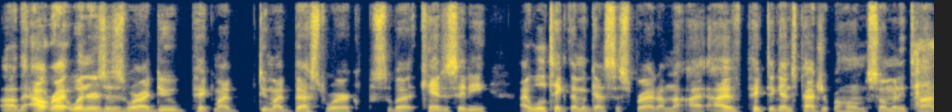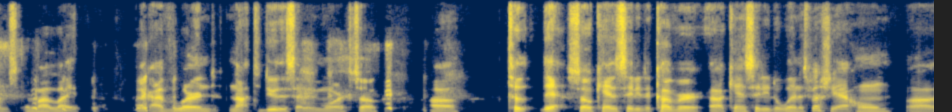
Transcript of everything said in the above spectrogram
Uh, the outright winners is where I do pick my do my best work. So, but Kansas City, I will take them against the spread. I'm not. I, I've picked against Patrick Mahomes so many times in my life. Like I've learned not to do this anymore. So, uh, to yeah, so Kansas City to cover, uh, Kansas City to win, especially at home. Uh,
